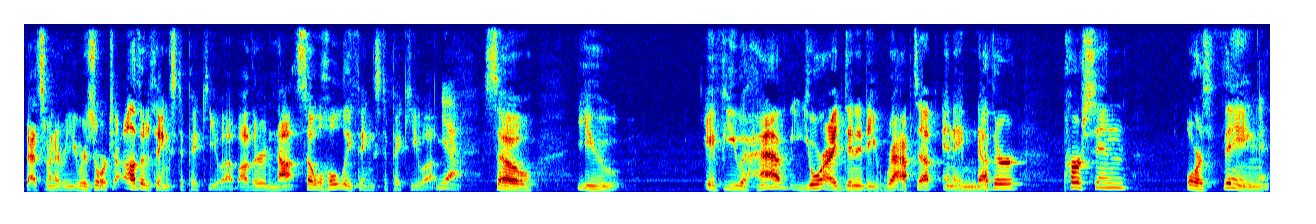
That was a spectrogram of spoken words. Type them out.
that's whenever you resort to other things to pick you up, other not so holy things to pick you up. Yeah. So you, if you have your identity wrapped up in another person or thing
